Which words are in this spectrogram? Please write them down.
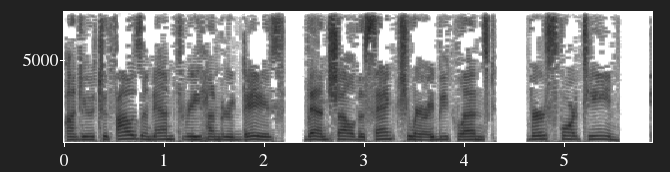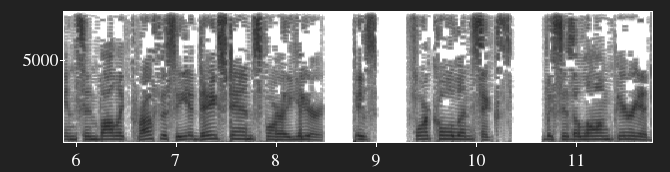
unto two thousand and three hundred days, then shall the sanctuary be cleansed. Verse 14. In symbolic prophecy a day stands for a year, is 4 colon 6. This is a long period,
